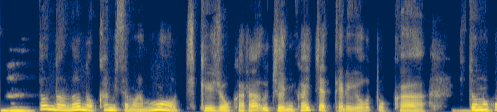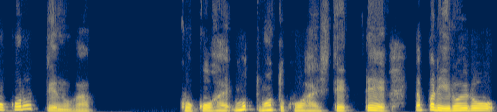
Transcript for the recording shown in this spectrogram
うん。どんどんどんどん神様も地球上から宇宙に帰っちゃってるよとか、人の心っていうのが、こう荒廃、もっともっと荒廃してって、やっぱりいろいろ、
